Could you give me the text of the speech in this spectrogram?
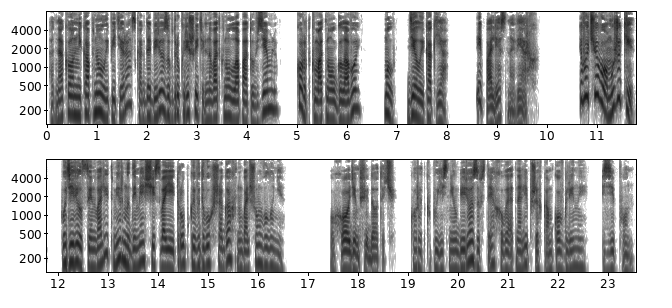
Однако он не копнул и пяти раз, когда береза вдруг решительно воткнул лопату в землю, коротко мотнул головой, мол, делай как я, и полез наверх. «Вы чего, мужики?» — удивился инвалид, мирно дымящий своей трубкой в двух шагах на большом валуне. «Уходим, Федотыч», — коротко пояснил Береза, встряхивая от налипших комков глины зипун.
